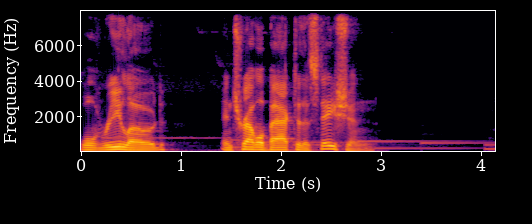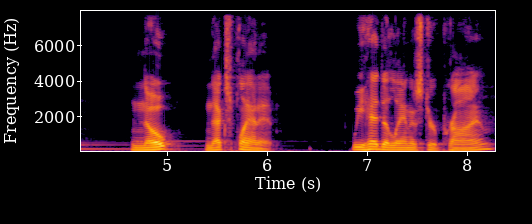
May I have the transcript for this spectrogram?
We'll reload and travel back to the station. Nope, next planet. We head to Lannister Prime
